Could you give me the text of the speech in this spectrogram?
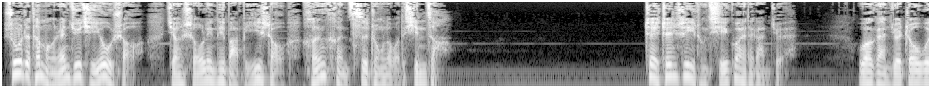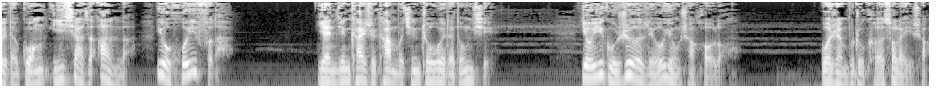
说着，他猛然举起右手，将手里那把匕首狠狠刺中了我的心脏。这真是一种奇怪的感觉，我感觉周围的光一下子暗了，又恢复了，眼睛开始看不清周围的东西，有一股热流涌上喉咙，我忍不住咳嗽了一声，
